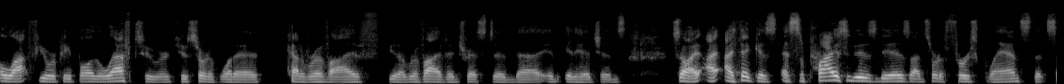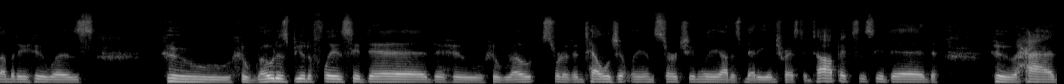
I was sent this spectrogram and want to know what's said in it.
a lot fewer people on the left who are who sort of want to kind of revive, you know, revive interest in uh, in, in Hitchens. So I, I think as as surprising as it is on sort of first glance that somebody who was who who wrote as beautifully as he did, who who wrote sort of intelligently and searchingly on as many interesting topics as he did, who had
